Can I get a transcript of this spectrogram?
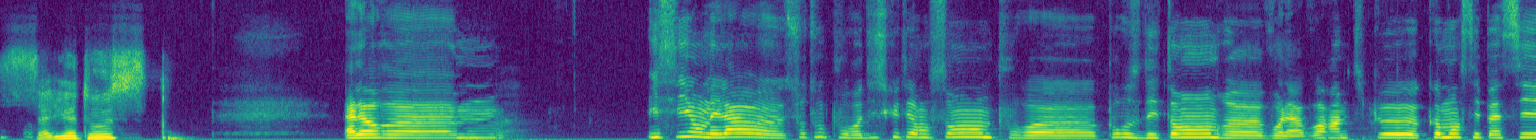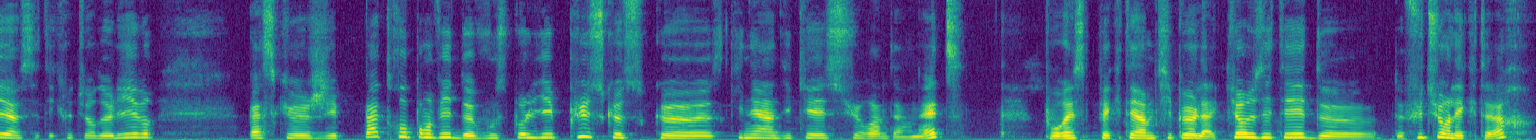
Salut à tous. Alors, ici, on est là surtout pour discuter ensemble, pour, pour se détendre, voilà, voir un petit peu comment s'est passée cette écriture de livre, parce que j'ai pas trop envie de vous spolier plus que ce, que, ce qui n'est indiqué sur Internet, pour respecter un petit peu la curiosité de, de futurs lecteurs.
